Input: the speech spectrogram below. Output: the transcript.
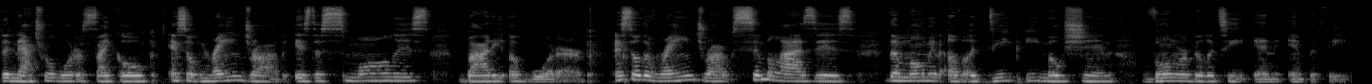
the natural water cycle. And so raindrop is the smallest body of water. And so the raindrop symbolizes the moment of a deep emotion vulnerability and empathy.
